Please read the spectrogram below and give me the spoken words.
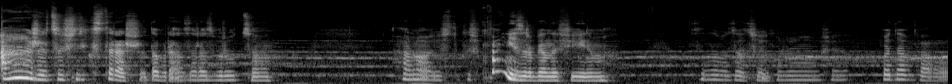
A, że coś ich straszy. Dobra, zaraz wrócę. Halo, jest to ktoś fajnie zrobiony film. Może nam się wydawało.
